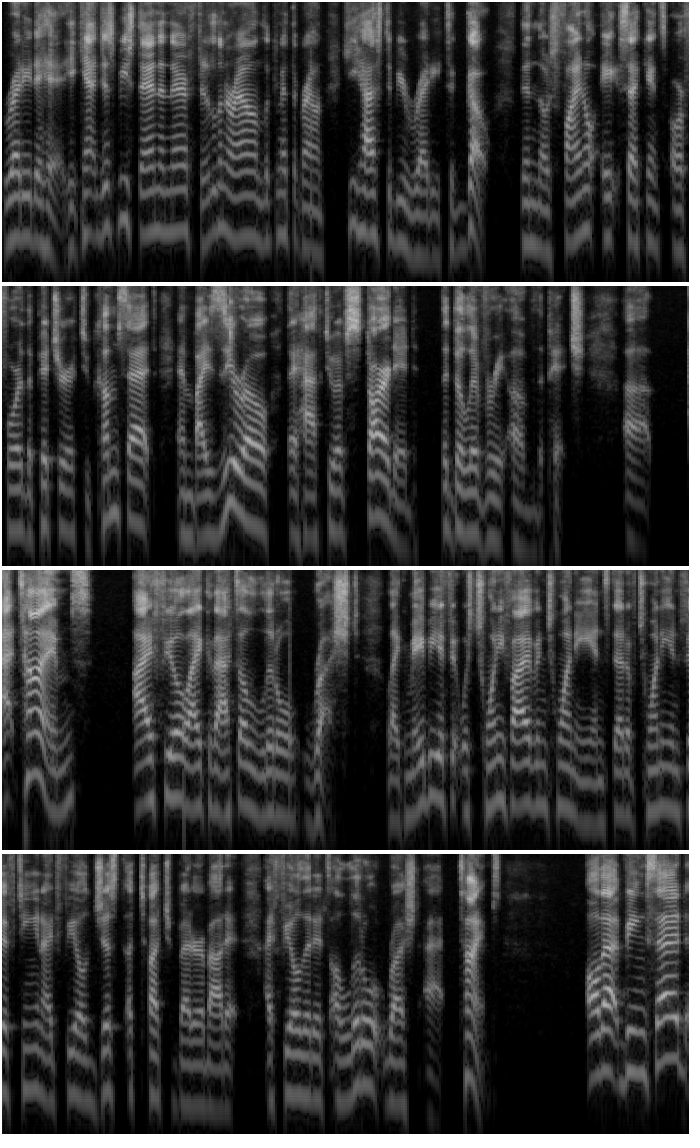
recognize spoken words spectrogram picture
ready to hit. He can't just be standing there fiddling around looking at the ground. He has to be ready to go. Then those final eight seconds are for the pitcher to come set, and by zero, they have to have started the delivery of the pitch. Uh, at times, I feel like that's a little rushed. Like maybe if it was 25 and 20 instead of 20 and 15, I'd feel just a touch better about it. I feel that it's a little rushed at times. All that being said,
